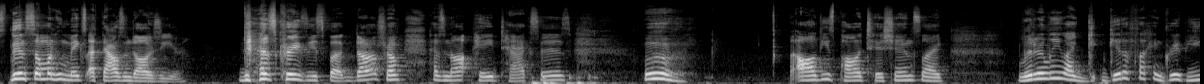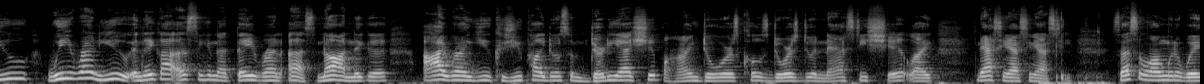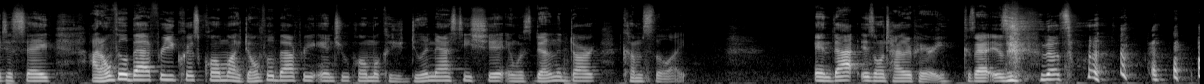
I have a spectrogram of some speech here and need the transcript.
than someone who makes a thousand dollars a year. That's crazy as fuck. Donald Trump has not paid taxes. All these politicians, like Literally, like, g- get a fucking grip. You, we run you. And they got us thinking that they run us. Nah, nigga. I run you because you probably doing some dirty ass shit behind doors, closed doors, doing nasty shit. Like, nasty, nasty, nasty. So that's a long winded way to say, I don't feel bad for you, Chris Cuomo. I don't feel bad for you, Andrew Cuomo, because you're doing nasty shit. And what's done in the dark comes to the light. And that is on Tyler Perry. Because that is, that's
